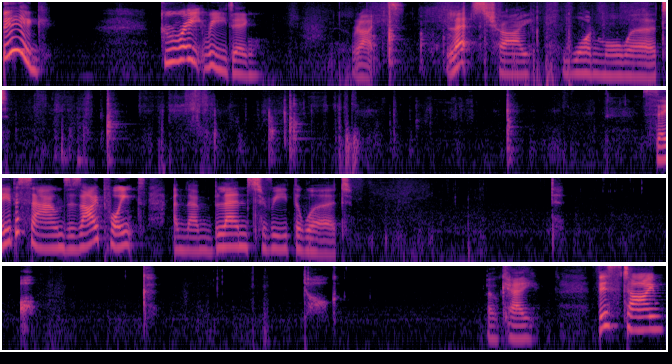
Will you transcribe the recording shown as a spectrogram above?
big. Great reading. Right, let's try one more word. Say the sounds as I point and then blend to read the word. Dog. Okay, this time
